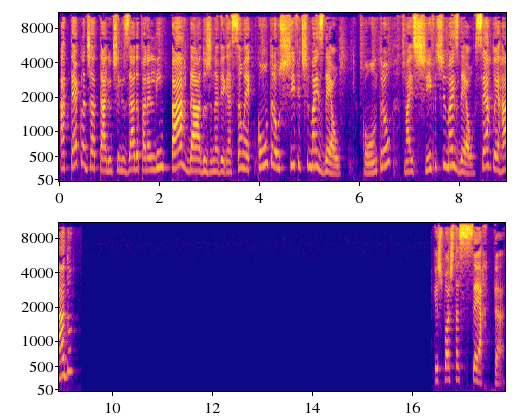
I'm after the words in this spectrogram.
a tecla de atalho utilizada para limpar dados de navegação é Ctrl Shift mais Del. Ctrl mais Shift mais Del. Certo ou errado? Resposta certa.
